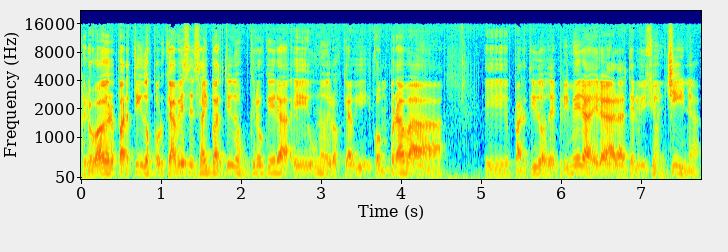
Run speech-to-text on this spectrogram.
Pero va a haber partidos, porque a veces hay partidos, creo que era eh, uno de los que había, compraba eh, partidos de primera, era la televisión china.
